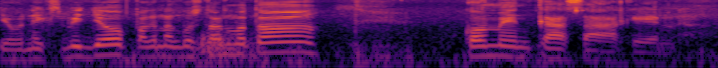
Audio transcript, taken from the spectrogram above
you next video. Pag nagustuhan mo to comment ka sa akin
